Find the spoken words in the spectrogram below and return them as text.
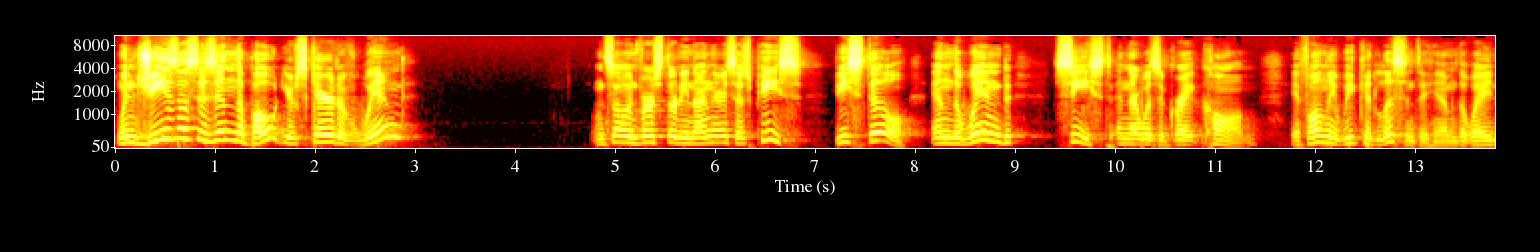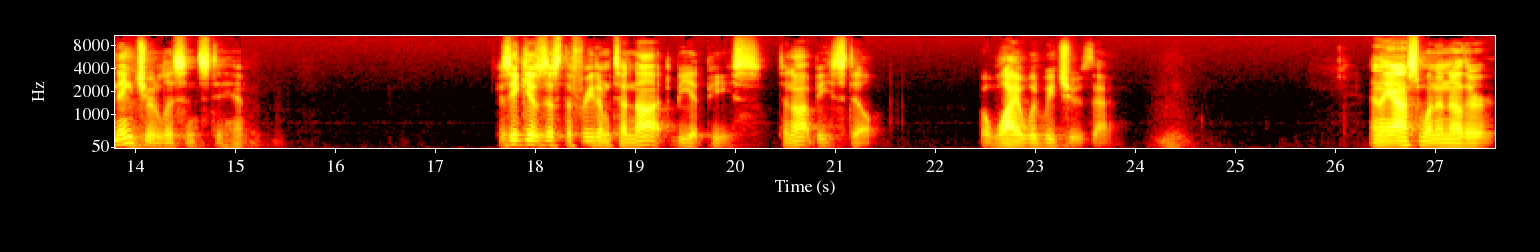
When Jesus is in the boat, you're scared of wind? And so in verse 39 there he says, Peace, be still. And the wind ceased, and there was a great calm. If only we could listen to him the way nature listens to him. Because he gives us the freedom to not be at peace, to not be still. But why would we choose that? And they asked one another,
